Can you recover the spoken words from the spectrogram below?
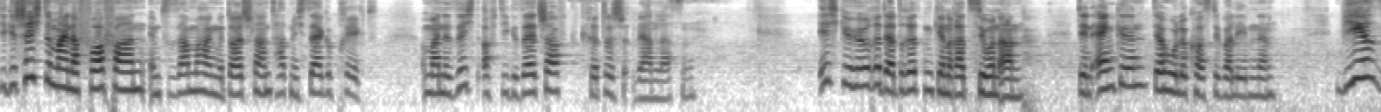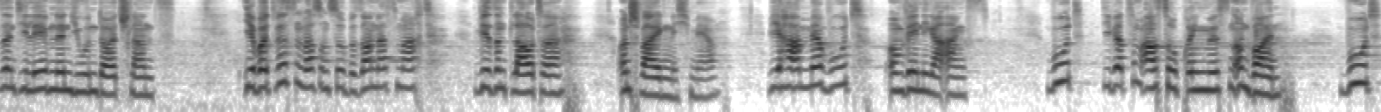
Die Geschichte meiner Vorfahren im Zusammenhang mit Deutschland hat mich sehr geprägt und meine Sicht auf die Gesellschaft kritisch werden lassen. Ich gehöre der dritten Generation an, den Enkeln der Holocaust-Überlebenden. Wir sind die lebenden Juden Deutschlands. Ihr wollt wissen, was uns so besonders macht? Wir sind lauter und schweigen nicht mehr. Wir haben mehr Wut und weniger Angst. Wut, die wir zum Ausdruck bringen müssen und wollen. Wut,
